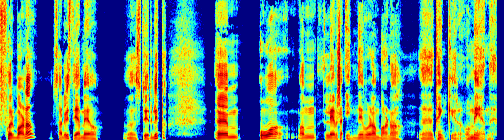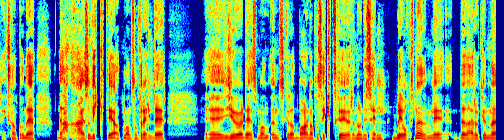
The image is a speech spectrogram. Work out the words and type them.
for barna, særlig hvis de er med å eh, styre litt, da. Um, og man lever seg inn i hvordan barna eh, tenker og mener, ikke sant. Og det, det er jo så viktig at man som forelder gjør det som man ønsker at barna på sikt skal gjøre når de selv blir voksne, nemlig det der å kunne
